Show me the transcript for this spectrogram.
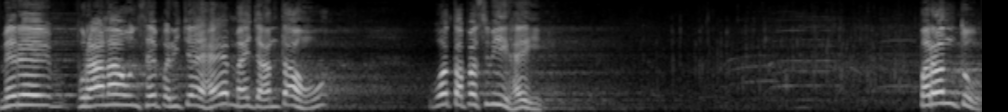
मेरे पुराना उनसे परिचय है, मैं जानता हूँ, वो तपस्वी है ही। परंतु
